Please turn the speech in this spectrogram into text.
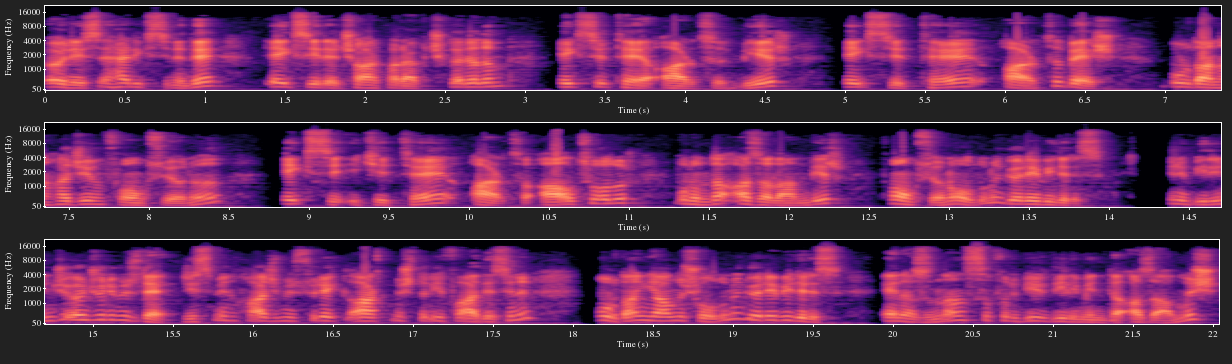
Öyleyse her ikisini de eksiyle çarparak çıkaralım. Eksi t artı 1, eksi t artı 5. Buradan hacim fonksiyonu eksi 2t artı 6 olur. Bunun da azalan bir fonksiyon olduğunu görebiliriz. Şimdi birinci öncülümüzde cismin hacmi sürekli artmıştır ifadesinin buradan yanlış olduğunu görebiliriz. En azından 0-1 diliminde azalmış,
